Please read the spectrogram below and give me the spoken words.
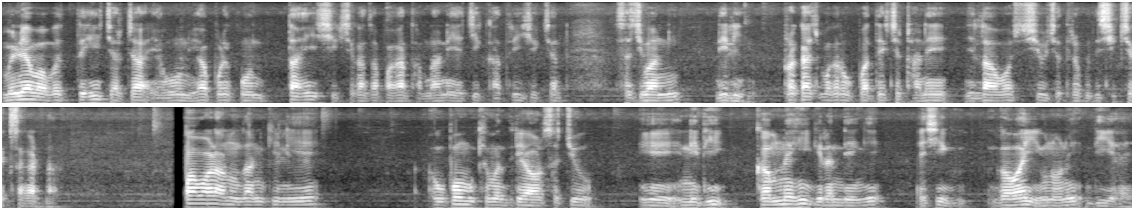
मिळण्याबाबतही चर्चा होऊन यापुढे कोणताही शिक्षकांचा पगार थांबणार नाही याची खात्री शिक्षण सचिवांनी दिली. प्रकाश मगर उपाध्यक्ष ठाणे जिल्हा व शिवछत्रपती शिक्षक संघटना. पावाड़ अनुदान के लिए उपमुख्यमंत्री और सचिव ये निधि कम नहीं गिरन देंगे ऐसी गवाही उन्होंने दी है।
